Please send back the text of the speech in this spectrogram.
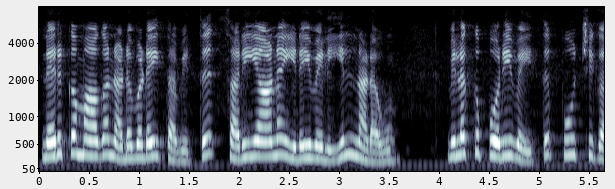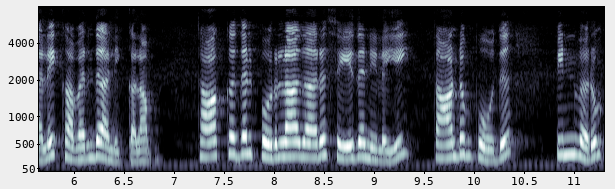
நெருக்கமாக நடுவடை தவிர்த்து சரியான இடைவெளியில் நடவும். விளக்கு பொறி வைத்து பூச்சிகளை கவர்ந்து அழிக்கலாம். தாக்குதல் பொருளாதார சேத நிலையை தாண்டும் போது பின்வரும்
